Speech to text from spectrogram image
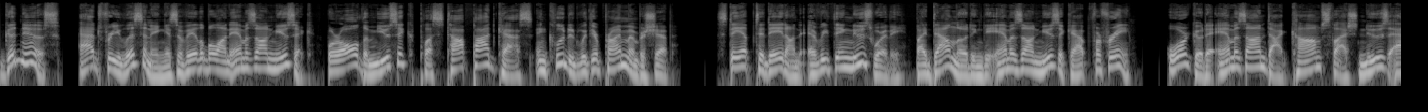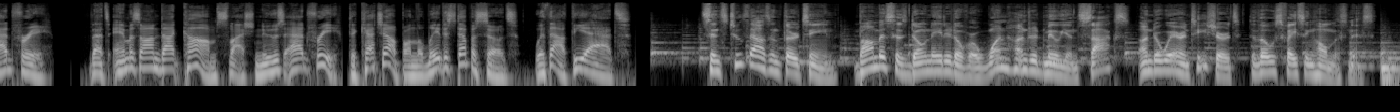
Good news. Ad-free listening is available on Amazon Music for all the music plus top podcasts included with your Prime membership. Stay up to date on everything newsworthy by downloading the Amazon Music app for free or go to amazon.com slash news ad free. That's amazon.com slash news ad free to catch up on the latest episodes without the ads. Since 2013, Bombas has donated over 100 million socks, underwear, and T-shirts to those facing homelessness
